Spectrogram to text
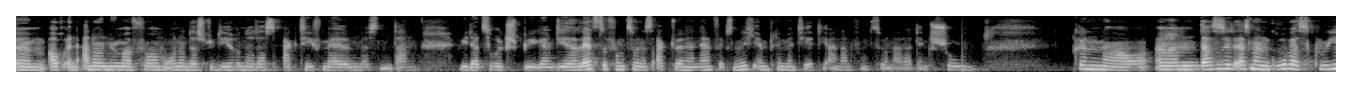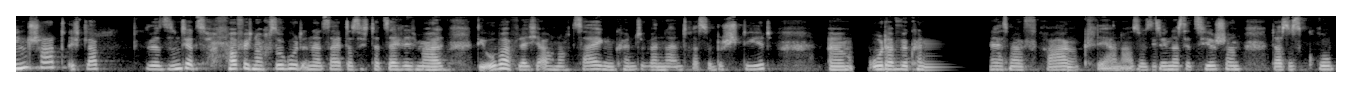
ähm, auch in anonymer Form, ohne dass Studierende das aktiv melden müssen, dann wieder zurückspiegeln. Diese letzte Funktion ist aktuell in Netflix nicht implementiert, die anderen Funktionen allerdings schon. Genau, ähm, das ist jetzt erstmal ein grober Screenshot. Ich glaube, wir sind jetzt, hoffe ich, noch so gut in der Zeit, dass ich tatsächlich mal die Oberfläche auch noch zeigen könnte, wenn da Interesse besteht. Ähm, oder wir können erstmal Fragen klären. Also Sie sehen das jetzt hier schon, das ist grob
